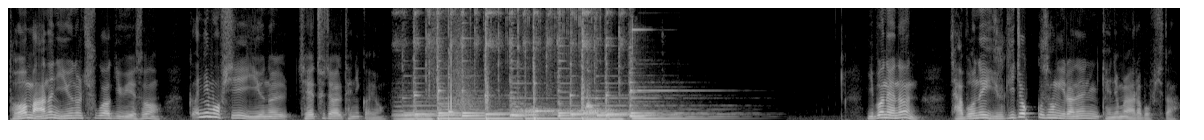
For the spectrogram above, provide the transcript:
더 많은 이윤을 추구하기 위해서 끊임없이 이윤을 재투자할 테니까요. 이번에는 자본의 유기적 구성이라는 개념을 알아봅시다.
